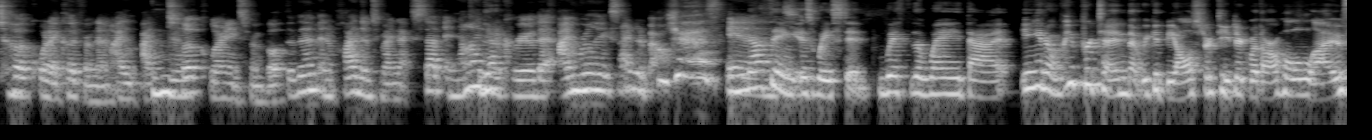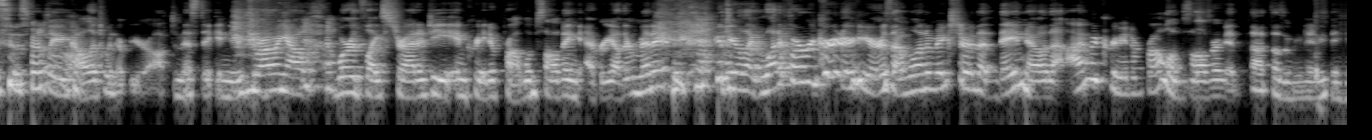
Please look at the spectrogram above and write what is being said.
took what I could from them. I, I Mhm. took learnings from both of them and applied them to my next step. And now I have Yeah. a career that I'm really excited about. Yes. And- Nothing is wasted with the way that, you know, we pretend that we could be all strategic with our whole lives, especially in college whenever you're optimistic and you're throwing out words like strategy and creative problem solving every other minute. Because you're like, what if a recruiter hears? I want to make sure that they know that I'm a creative problem solver. It, that doesn't mean anything.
